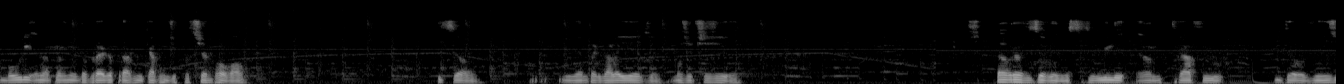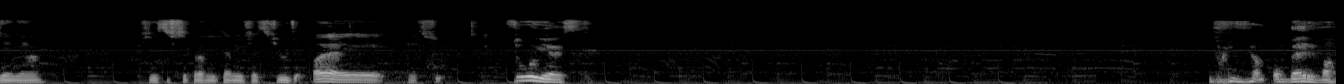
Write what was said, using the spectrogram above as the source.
bo William na pewno dobrego prawnika będzie potrzebował. I co? William tak dalej jedzie. Może przeżyje. Dobra widzowie, niestety William trafił do więzienia. Jeśli jesteście prawnikami, już jesteście ludzie... Ojej! jesteście- Co jest? William oberwał.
